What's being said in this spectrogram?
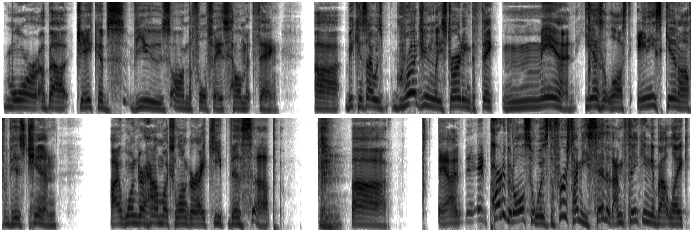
more about Jacob's views on the full face helmet thing. Uh, because I was grudgingly starting to think, man, he hasn't lost any skin off of his chin. I wonder how much longer I keep this up. Mm. Uh, and part of it also was the first time he said it, I'm thinking about like,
